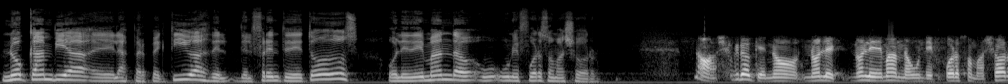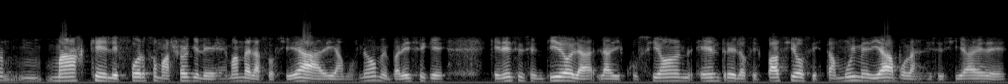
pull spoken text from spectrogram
no cambia eh, las perspectivas del, del, frente de todos o le demanda un, esfuerzo mayor? No, yo creo que no, no, le, no le demanda un esfuerzo mayor más que el esfuerzo mayor que le demanda la sociedad, digamos, ¿no? Me parece que, que en ese sentido la, la discusión entre los espacios está muy mediada por las necesidades de,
